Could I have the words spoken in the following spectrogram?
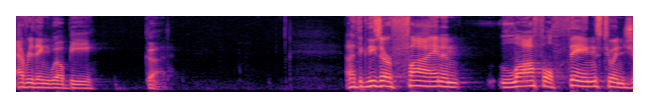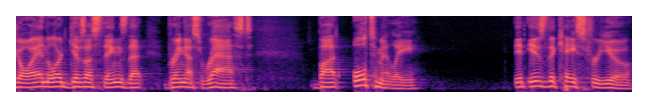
everything will be good. And I think these are fine and lawful things to enjoy, and the Lord gives us things that bring us rest. But ultimately, it is the case for you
